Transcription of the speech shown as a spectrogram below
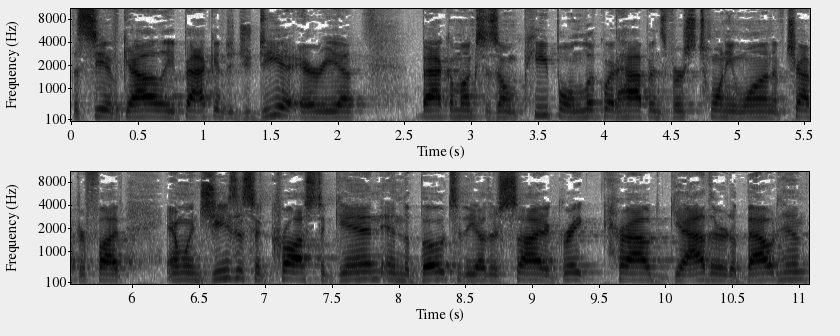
the Sea of Galilee, back into Judea area, back amongst his own people. And look what happens, verse 21 of chapter 5. And when Jesus had crossed again in the boat to the other side, a great crowd gathered about him,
